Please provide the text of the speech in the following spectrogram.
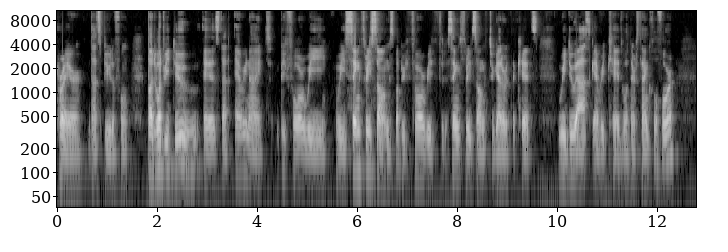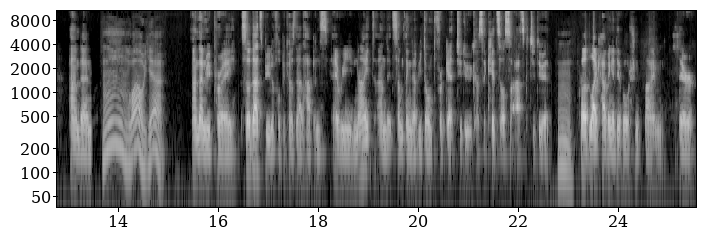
prayer. That's beautiful. But what we do is that every night before we we sing three songs, but before we th- sing three songs together with the kids, we do ask every kid what they're thankful for, and then mm, wow, yeah. And then we pray. So that's beautiful because that happens every night, and it's something that we don't forget to do because the kids also ask to do it. Mm. But like having a devotion time, they're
